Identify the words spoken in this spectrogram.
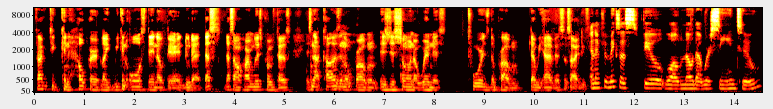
faculty can help her. Like we can all stand out there and do that. That's that's our harmless protest. It's not causing no problem. It's just showing awareness towards the problem that we have in society. And if it makes us feel well, know that we're seen too.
